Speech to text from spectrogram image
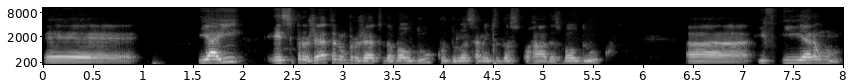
É, e aí, esse projeto era um projeto da Balduco, do lançamento das torradas Balduco, uh, e, e eram,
